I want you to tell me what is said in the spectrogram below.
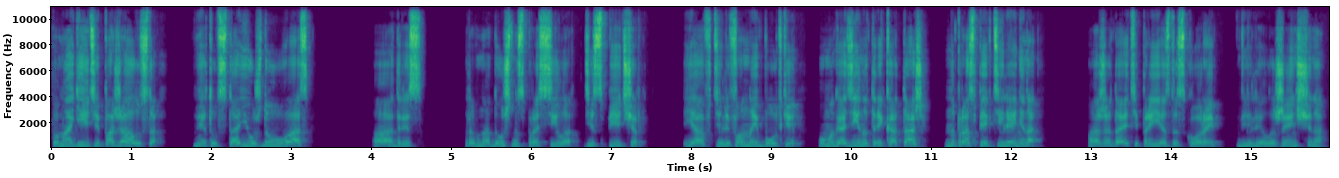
помогите, пожалуйста. Я тут стою, жду вас». «Адрес?» – равнодушно спросила диспетчер. «Я в телефонной будке у магазина «Трикотаж» на проспекте Ленина. «Ожидайте приезда скорой», – велела женщина.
